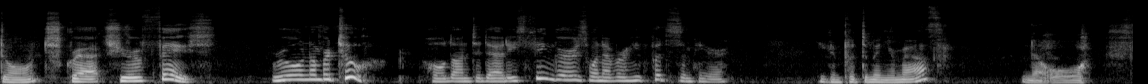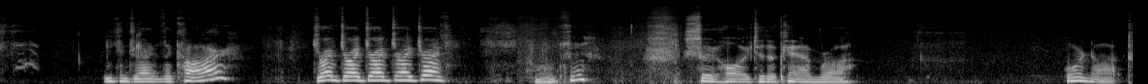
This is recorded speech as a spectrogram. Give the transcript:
don't scratch your face. Rule number two hold on to daddy's fingers whenever he puts them here. You can put them in your mouth. No. You can drive the car. Drive, drive, drive, drive, drive. Okay. Say hi to the camera. Or not.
